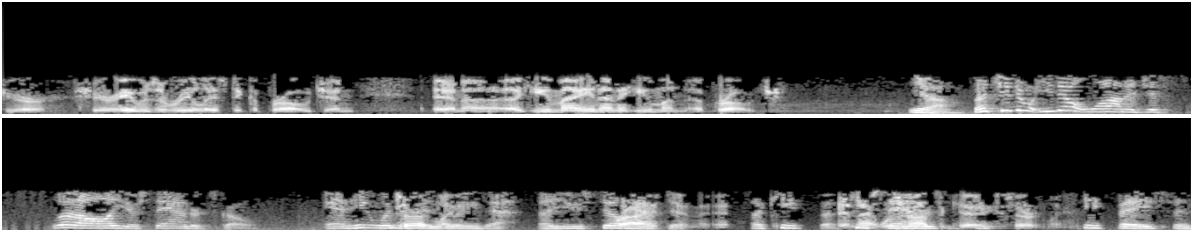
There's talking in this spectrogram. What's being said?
Sure, sure. It was a realistic approach and and a, a humane and a human approach. Yeah, but you don't you don't want to just let all your standards go. And he wouldn't have been doing that. Uh, you still right, have to uh, keep uh, and keep that was not standards, the case, certainly. keep face, and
